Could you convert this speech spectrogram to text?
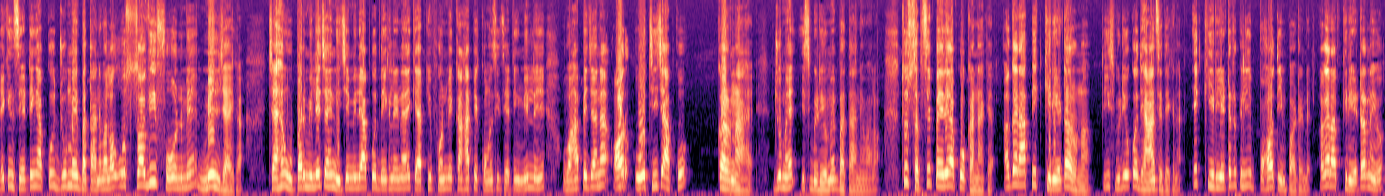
लेकिन सेटिंग आपको जो मैं बताने वाला हूँ, वो सभी फ़ोन में मिल जाएगा। चाहे ऊपर मिले, चाहे नीचे मिले, आपको देख लेना है कि आपकी फ़ोन में कहाँ पे कौन सी सेटिंग मिल रही है, वहाँ पे जाना और वो चीज़ आपको करना है, जो मैं इस वीडियो में बताने वाला हूँ। तो सबसे पहले आपको करना क्या अगर आप एक क्रिएटर हो ना तो इस वीडियो को ध्यान से देखना। एक क्रिएटर के लिए बहुत इंपॉर्टेंट है। अगर आप क्रिएटर नहीं हो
